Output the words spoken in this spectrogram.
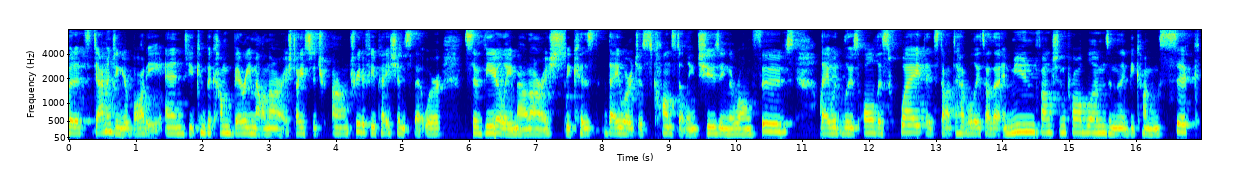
but it's damaging your body and you can become very malnourished. I used to tr- um, treat a few patients that were severely malnourished because they were just constantly choosing the wrong foods. They would lose all this weight, they'd start to have all these other immune function problems, and they'd becoming sick.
